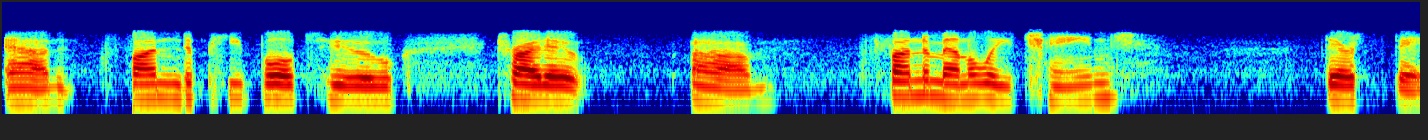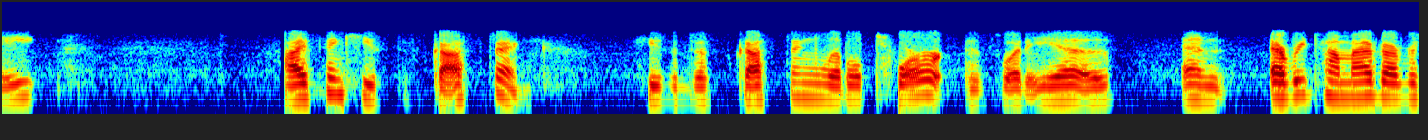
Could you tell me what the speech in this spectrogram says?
and fund people to try to um, fundamentally change their state? I think he's disgusting. He's a disgusting little twerp, is what he is and every time I've ever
